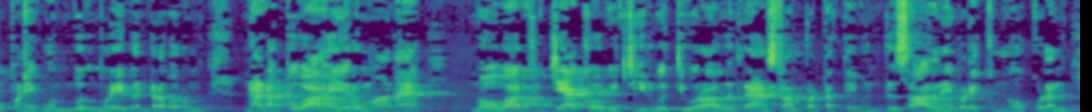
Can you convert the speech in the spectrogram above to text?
ஓப்பனை ஒன்பது முறை வென்றவரும் நடப்பு வாகையருமான நோவாக் ஜாக்கோவிச் இருபத்தி ஓராவது கிராண்ட்ஸ்லாம் பட்டத்தை வென்று சாதனை படைக்கும் நோக்குடன்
